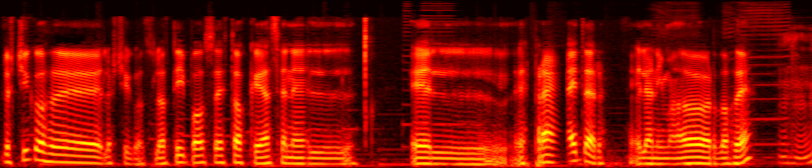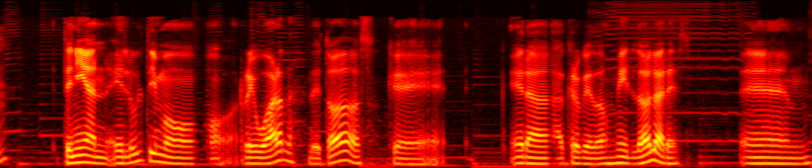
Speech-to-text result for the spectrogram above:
los chicos de los chicos, los tipos estos que hacen el el spriter, el animador 2D, Ujú. tenían el último reward de todos que era creo que dos mil dólares. Em,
